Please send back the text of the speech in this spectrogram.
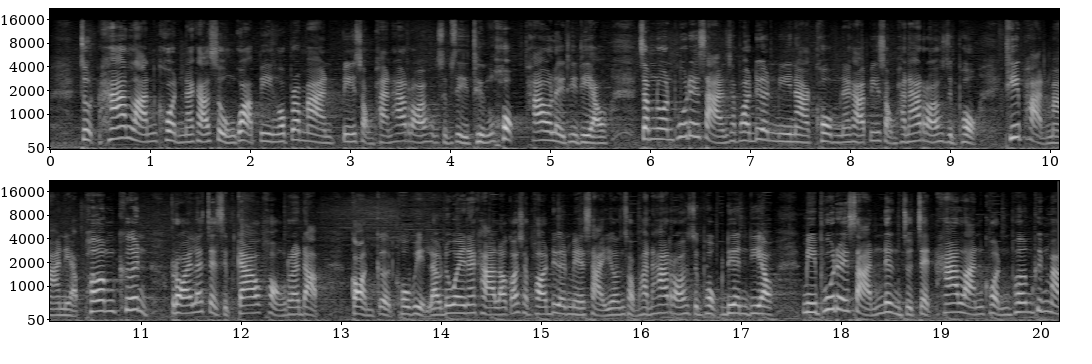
26.5 ล้านคนนะคะ สูงกว่าปีงบประมาณปี 2564 ถึง 6 เท่าเลยทีเดียวจำนวนผู้โดยสารเฉพาะเดือนมีนาคมนะคะปี 2566 ที่ผ่านมาเนี่ยเพิ่มขึ้นร้อยละ 79 ของระดับ ก่อนเกิดโควิดแล้วด้วยนะคะ แล้วก็เฉพาะเดือนเมษายน 2516 เดือนเดียว มีผู้โดยสาร 1.75 ล้านคนเพิ่มขึ้นมา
